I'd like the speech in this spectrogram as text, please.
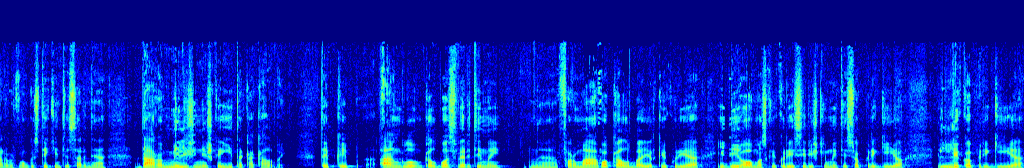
ar žmogus tikintis ar ne, daro milžinišką įtaką kalbai. Taip kaip anglų kalbos vertimai formavo kalbą ir kai kurie idiomos, kai kurie įsiriškimai tiesiog prigijo, liko prigiję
